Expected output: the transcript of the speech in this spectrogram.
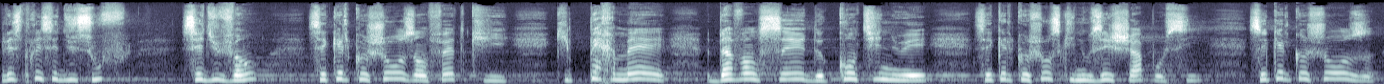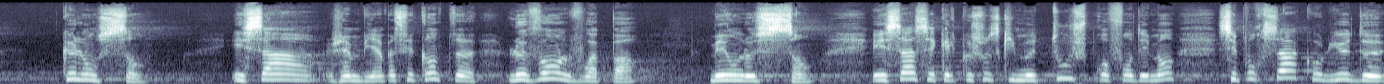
L'esprit, c'est du souffle, c'est du vent, c'est quelque chose en fait qui, qui permet d'avancer, de continuer, c'est quelque chose qui nous échappe aussi, c'est quelque chose que l'on sent. Et ça, j'aime bien, parce que quand euh, le vent, on ne le voit pas, mais on le sent. Et ça, c'est quelque chose qui me touche profondément. C'est pour ça qu'au lieu de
